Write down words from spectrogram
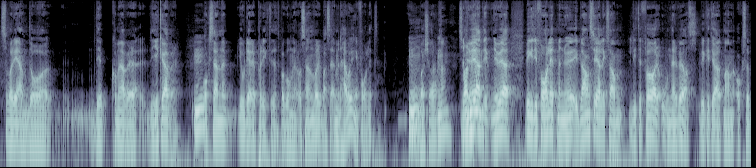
så var det ändå, det kom över, det gick över. Mm. Och sen gjorde jag det på riktigt ett par gånger och sen var det bara så här, men det här var ju inget farligt. Det var bara köra. Mm. Så Var nu är, jag, nu är jag, vilket är farligt, men nu, ibland så är jag liksom lite för onervös. Vilket gör att man också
